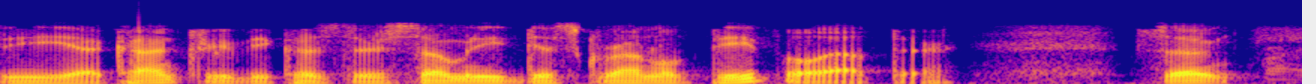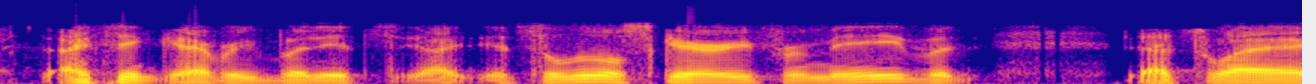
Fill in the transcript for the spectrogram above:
the uh, country because there's so many disgruntled people out there. So I think everybody it's it's a little scary for me, but that's why I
